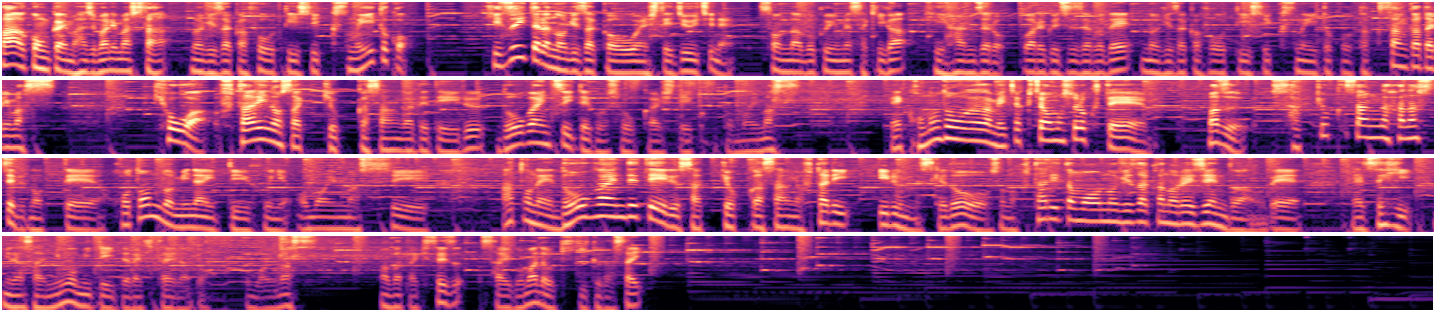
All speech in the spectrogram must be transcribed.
さあ今回も始まりました。乃木坂46のいいとこ。気づいたら乃木坂を応援して11年。そんな僕夢咲が批判ゼロ悪口ゼロで乃木坂46のいいとこをたくさん語ります。今日は2人の作曲家さんが出ている動画についてご紹介していこうと思います。えこの動画がめちゃくちゃ面白くてまず作曲家さんが話してるのってほとんど見ないっていうふうに思いますしあとね動画に出ている作曲家さんが2人いるんですけどその2人とも乃木坂のレジェンドなのでえぜひ皆さんにも見ていただきたいなと思います。まばたきせず最後までお聴きください。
